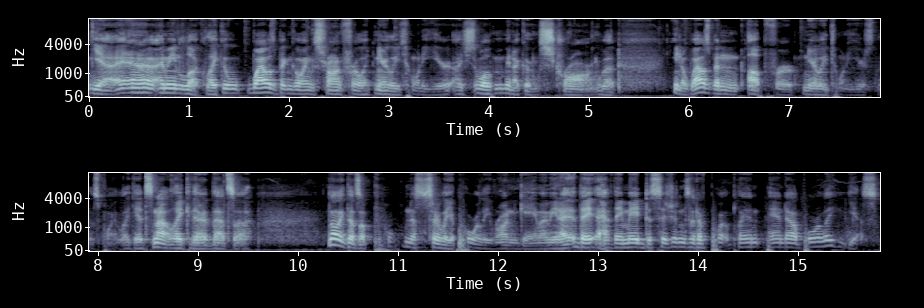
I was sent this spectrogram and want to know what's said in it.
yeah, and I mean, look, like WoW's been going strong for like nearly twenty years. I just, well, maybe not going strong, but you know, WoW's been up for nearly twenty years at this point. Like, it's not like that's a not like that's a necessarily a poorly run game. I mean, they have they made decisions that have planned, panned out poorly. Yes,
